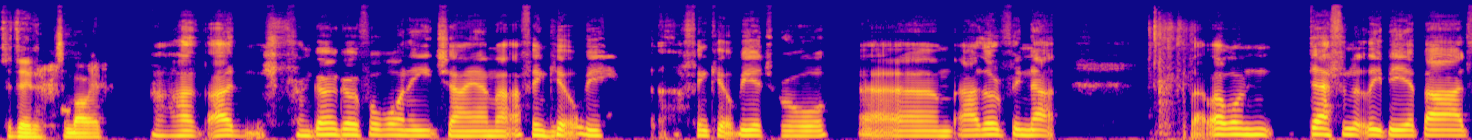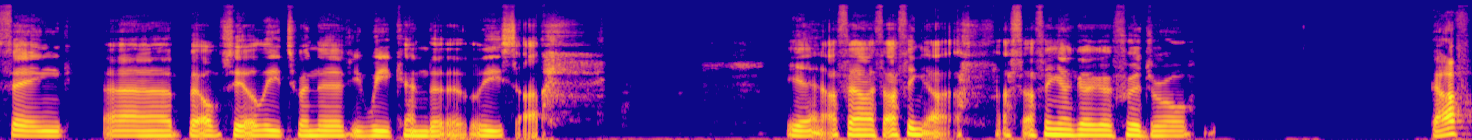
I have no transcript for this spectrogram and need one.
to do tomorrow? I, I, am going to go for one each. I am. I think it'll be. I think it'll be a draw. Um, I don't think that that won't definitely be a bad thing. Uh, but obviously it'll lead to a nervy weekend at least. Uh, yeah, I think. I, think. I, I think I'm going to go for a draw. Gav,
